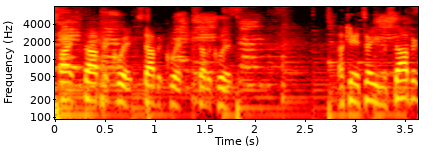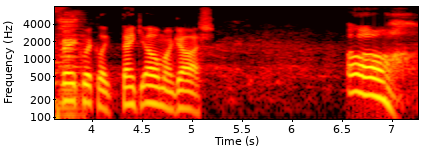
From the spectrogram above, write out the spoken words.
All right, stop it quick. Stop it quick. Stop it quick. I can't tell you to stop it very quickly. Thank you. Oh my gosh. Oh,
